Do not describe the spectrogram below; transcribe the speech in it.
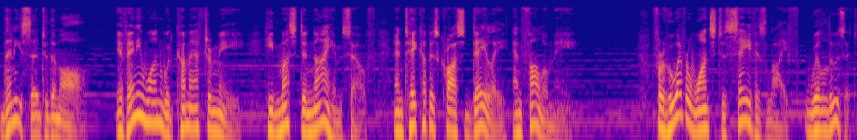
Then he said to them all, If anyone would come after me, he must deny himself and take up his cross daily and follow me. For whoever wants to save his life will lose it,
